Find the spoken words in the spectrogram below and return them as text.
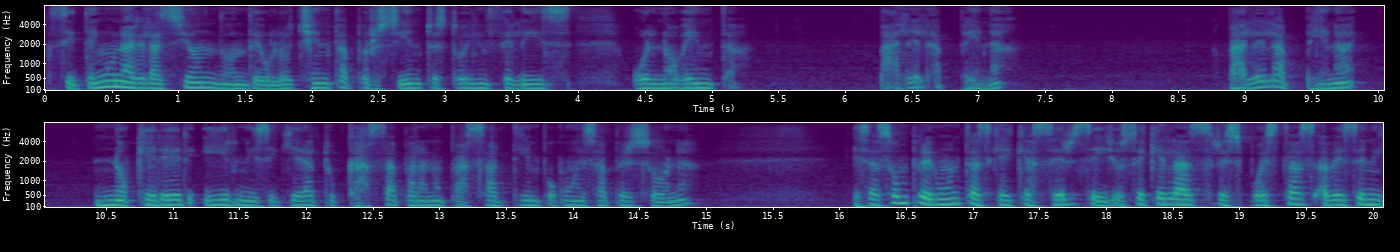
si tengo una relación donde el 80% estoy infeliz o el 90%, ¿vale la pena? ¿Vale la pena no querer ir ni siquiera a tu casa para no pasar tiempo con esa persona? Esas son preguntas que hay que hacerse y yo sé que las respuestas a veces ni,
